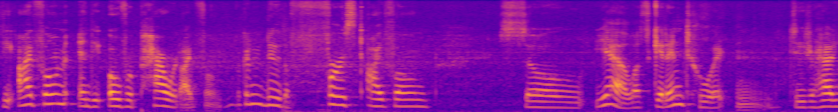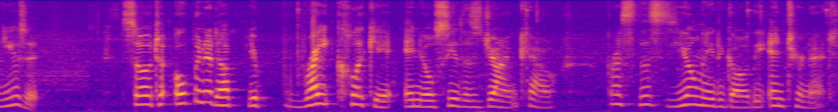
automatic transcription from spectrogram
The iPhone and the overpowered iPhone. We're to do the first iPhone. So yeah, let's get into it and teach you how to use it. So to open it up, you right click it and you'll see this giant cow. Press this, you'll need to go the internet.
